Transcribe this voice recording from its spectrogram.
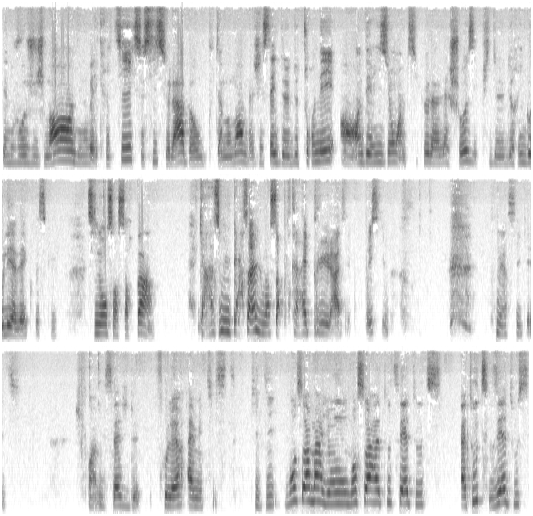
des nouveaux jugements, des nouvelles critiques, ceci, cela, bah, au bout d'un moment, bah, j'essaye de, de, tourner en, dérision un petit peu la, chose et puis de, de, rigoler avec parce que sinon on s'en sort pas. Hein. 15 000 personnes, je m'en sortirai plus là, c'est pas possible. Merci Cathy. Je prends un message de couleur améthyste qui dit Bonsoir Marion, bonsoir à toutes et à toutes, à toutes et à tous.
